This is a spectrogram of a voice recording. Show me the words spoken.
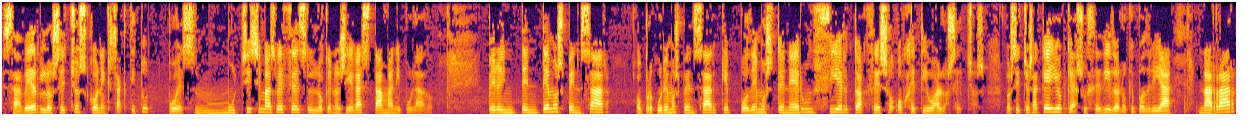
saber los hechos con exactitud pues muchísimas veces lo que nos llega está manipulado. Pero intentemos pensar o procuremos pensar que podemos tener un cierto acceso objetivo a los hechos. Los hechos aquello que ha sucedido, lo que podría narrar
